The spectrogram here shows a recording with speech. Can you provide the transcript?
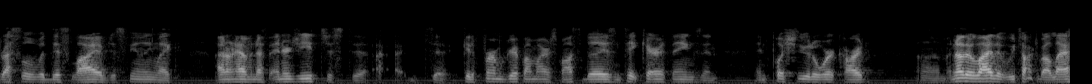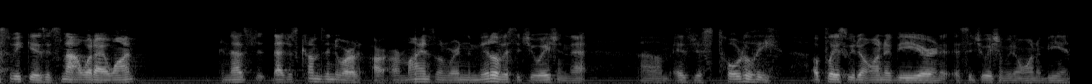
wrestle with this lie of just feeling like I don't have enough energy just to to get a firm grip on my responsibilities and take care of things and and push through to work hard. Um, another lie that we talked about last week is it's not what I want, and that's just, that just comes into our, our our minds when we're in the middle of a situation that um, is just totally a place we don't want to be or in a situation we don't want to be in.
